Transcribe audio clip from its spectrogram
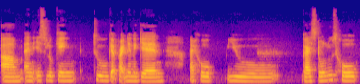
um, and is looking to get pregnant again. I hope you guys don't lose hope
